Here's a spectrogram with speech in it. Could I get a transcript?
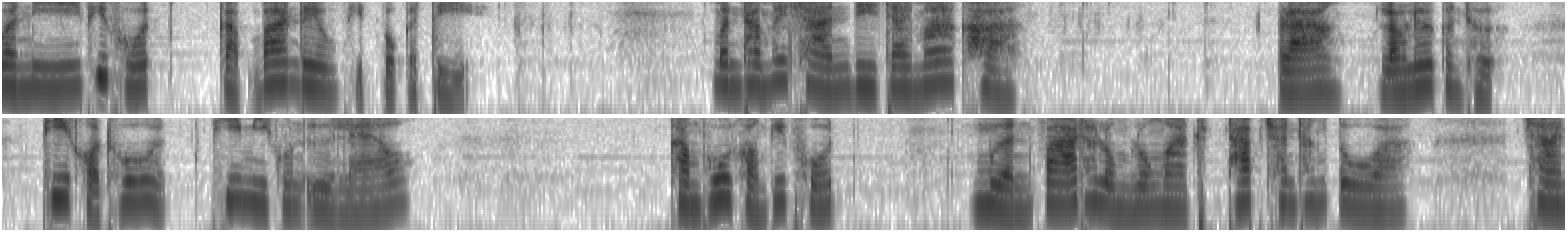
วันนี้พี่พศกลับบ้านเร็วผิดปกติ มันทำให้ฉันดีใจมากค่ะ ปราง เราเลิกกันเถอะ พี่ขอโทษ พี่มีคนอื่นแล้วคำพูดของพี่พศเหมือนฟ้าถล่มลงมาทับฉันทั้งตัว ฉัน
